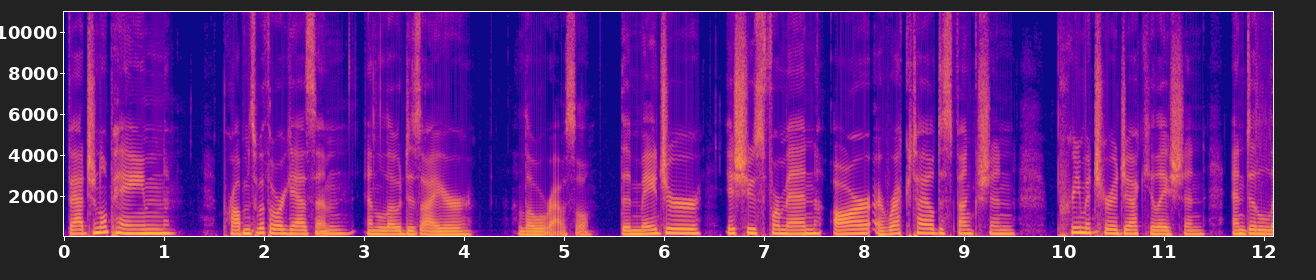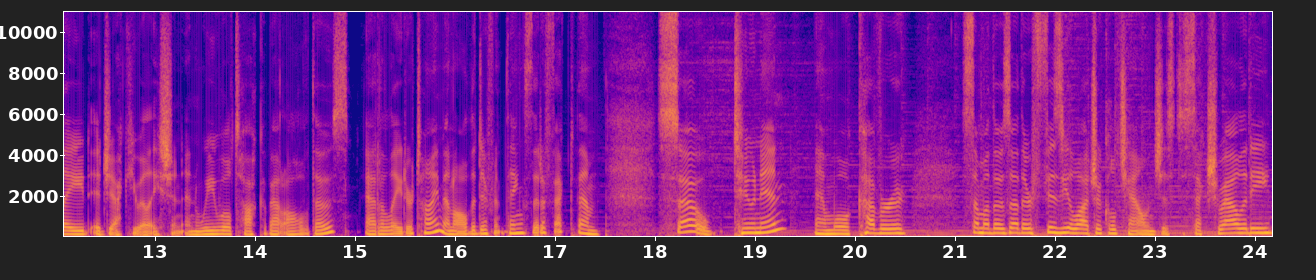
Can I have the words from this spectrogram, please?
vaginal pain, problems with orgasm, and low desire, low arousal. The major issues for men are erectile dysfunction, premature ejaculation, and delayed ejaculation. And we will talk about all of those at a later time and all the different things that affect them. So tune in and we'll cover some of those other physiological challenges to sexuality.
